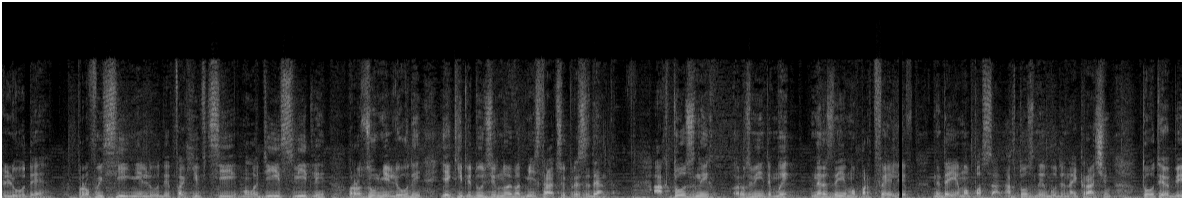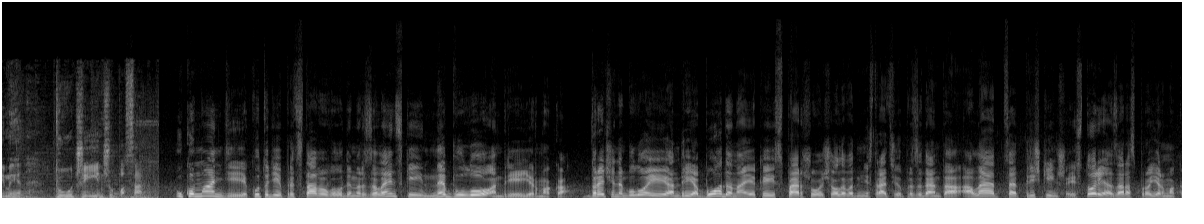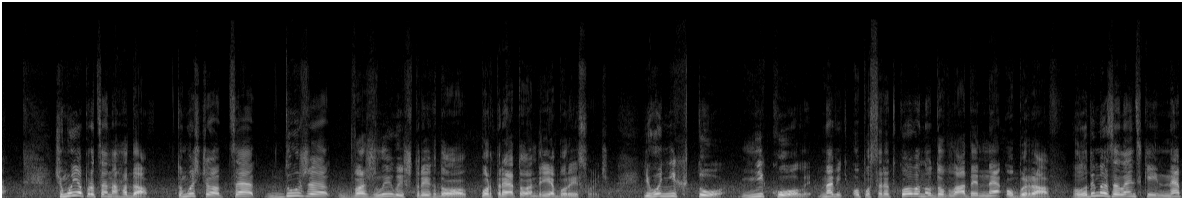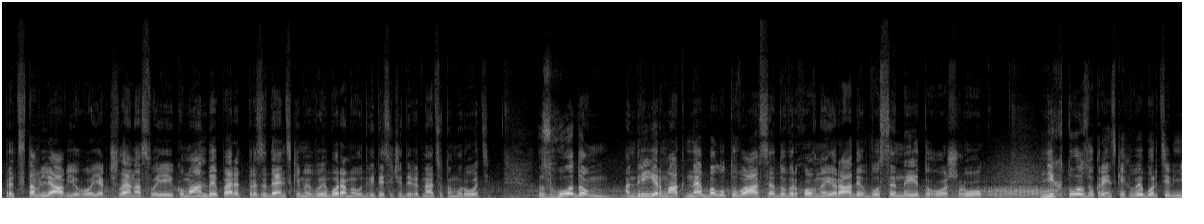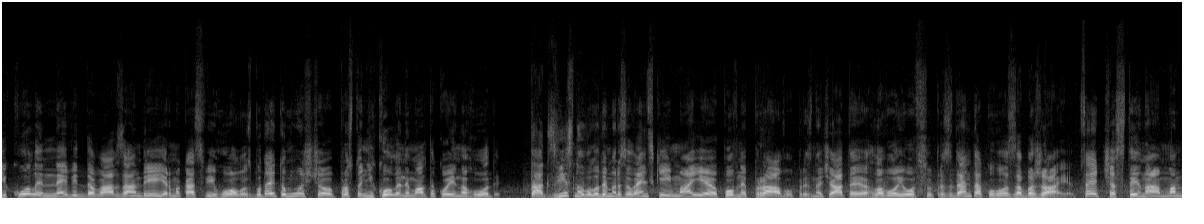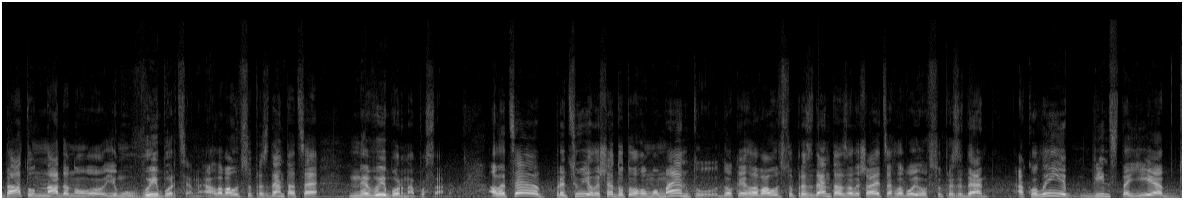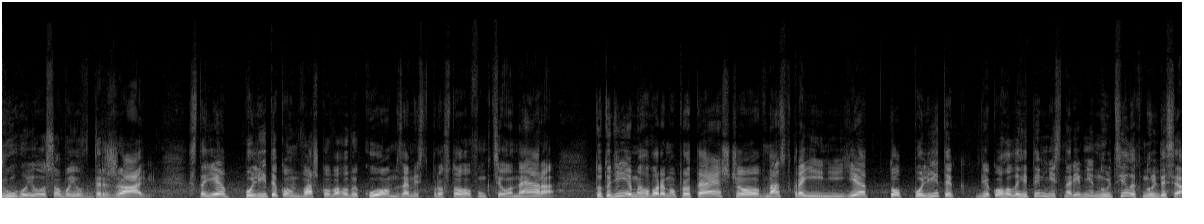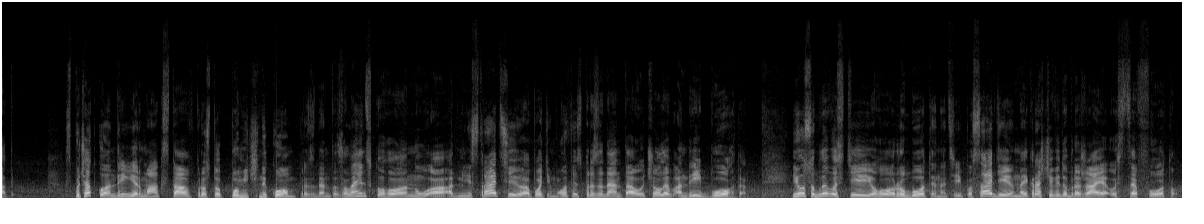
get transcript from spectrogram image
люди, професійні люди, фахівці, молоді, світлі, розумні люди, які підуть зі мною в адміністрацію президента. А хто з них, розумієте, ми не роздаємо портфелів, не даємо посад. А хто з них буде найкращим, тот і обійме ту чи іншу посаду. У команді, яку тоді представив Володимир Зеленський, не було Андрія Єрмака. До речі, не було і Андрія Богдана, який спершу очолив адміністрацію президента, але це трішки інша історія. Зараз про Єрмака. Чому я про це нагадав? Тому що це дуже важливий штрих до портрету Андрія Борисовича. Його ніхто ніколи, навіть опосередковано до влади не обирав. Володимир Зеленський не представляв його як члена своєї команди перед президентськими виборами у 2019 році. Згодом Андрій Єрмак не балотувався до Верховної Ради восени того ж року. Ніхто з українських виборців ніколи не віддавав за Андрія Єрмака свій голос, бодай тому, що просто ніколи не мав такої нагоди. Так, звісно, Володимир Зеленський має повне право призначати главою офісу президента, кого забажає. Це частина мандату, наданого йому виборцями. А глава офісу президента це невиборна посада. Але це працює лише до того моменту, доки глава офісу президента залишається главою офісу президента. А коли він стає другою особою в державі, стає політиком важковаговиком замість простого функціонера, то тоді ми говоримо про те, що в нас в країні є топ-політик, в якого легітимність на рівні 0,0. Спочатку Андрій Єрмак став просто помічником президента Зеленського, ну а адміністрацію, а потім офіс президента очолив Андрій Богдан. І особливості його роботи на цій посаді найкраще відображає ось це фото.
